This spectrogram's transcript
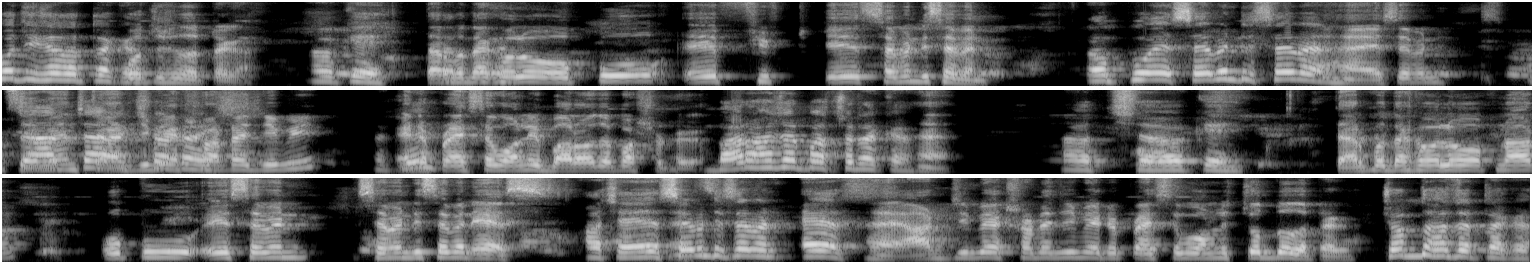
পঁচিশ হাজার টাকা। পঁচিশ হাজার টাকা। ওকে তারপর দেখা হলো Oppo A fifty A seventy seven Oppo A seventy seven হ্যাঁ সেভেন সেভেন চার জিবি একশো আঠাশ। জিবি। এটা প্রাইস থাকবে অনলি বারো হাজার পাঁচশো টাকা। বারো হাজার পাঁচশো টাকা? হ্যাঁ। আচ্ছা ওকে তারপর দেখা হলো আপনার Oppo A seven seventy seven S আচ্ছা এ সেভেন্টি সেভেন এস হ্যাঁ আট জিবি একশো আঠাশ জিবি এটা প্রাইস থাকবে অনলি চোদ্দ হাজার টাকা। চোদ্দ হাজার টাকা?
